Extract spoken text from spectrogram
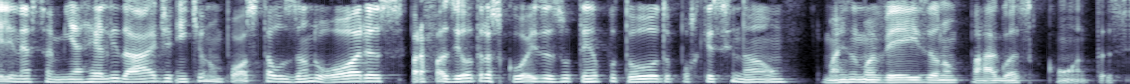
ele nessa minha realidade em que eu não posso estar usando horas para fazer outras coisas o tempo todo, porque senão mais uma vez eu não pago as contas.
